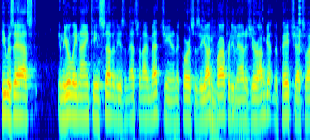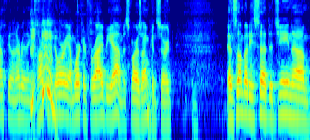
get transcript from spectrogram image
he was asked in the early 1970s, and that's when I met Gene. And of course, as a young property manager, I'm getting the paycheck, so I'm feeling everything is hunky dory. I'm working for IBM as far as I'm concerned. And somebody said to Gene um,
